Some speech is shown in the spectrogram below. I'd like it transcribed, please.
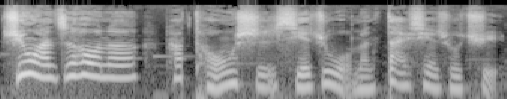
循环之后呢，它同时协助我们代谢出去，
